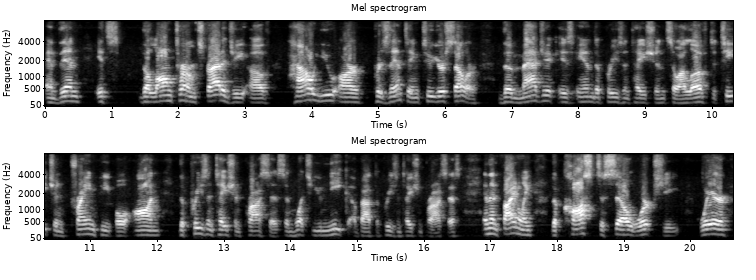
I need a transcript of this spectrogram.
And then it's the long-term strategy of how you are presenting to your seller. The magic is in the presentation. So I love to teach and train people on the presentation process and what's unique about the presentation process. And then finally, the cost to sell worksheet where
